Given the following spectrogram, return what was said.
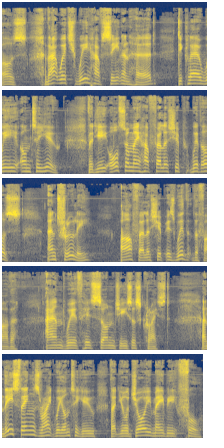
us. That which we have seen and heard declare we unto you, that ye also may have fellowship with us. And truly, our fellowship is with the Father and with his Son Jesus Christ. And these things write we unto you, that your joy may be full.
